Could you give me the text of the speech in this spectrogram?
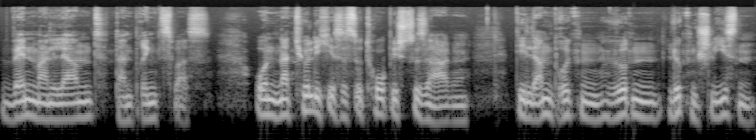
wenn man lernt, dann bringt's was. Und natürlich ist es utopisch zu sagen, die Lernbrücken würden Lücken schließen.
